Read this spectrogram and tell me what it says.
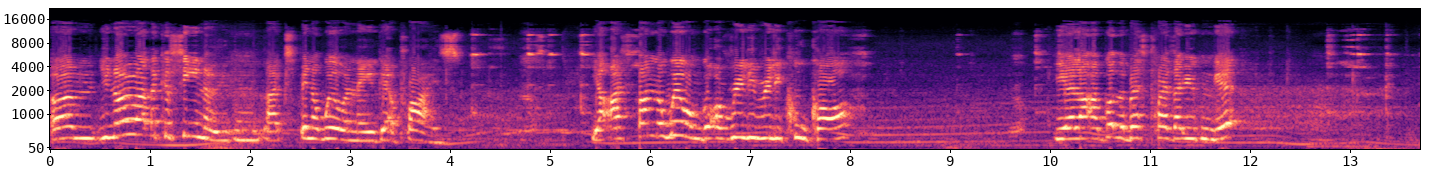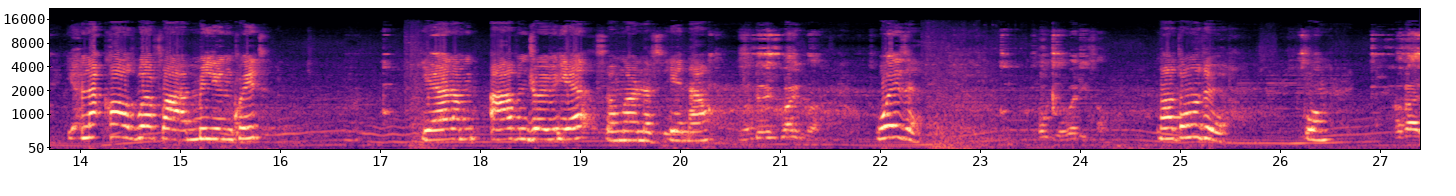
Um, you know at the casino you can like spin a wheel and then you get a prize? Yeah, I spun the wheel and got a really, really cool car. Yeah. Yeah, like I got the best prize that you can get. Yeah, and that car's worth like a million quid. Yeah, and I'm, I haven't drove it yet, so I'm going to see it now. You want to do this rover? What is it? Told you already, son. No, I don't want to do it. Go on. Okay.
